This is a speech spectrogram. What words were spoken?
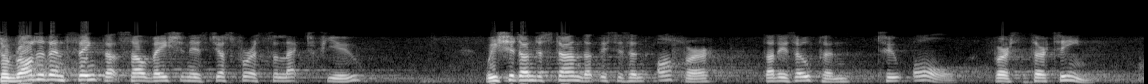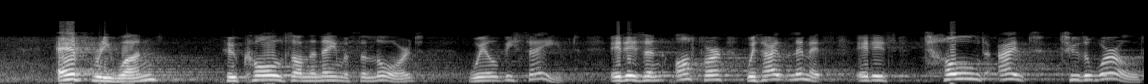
So rather than think that salvation is just for a select few, we should understand that this is an offer that is open to all. Verse 13. Everyone who calls on the name of the Lord will be saved. It is an offer without limits. It is told out to the world.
